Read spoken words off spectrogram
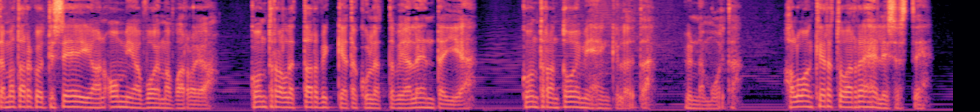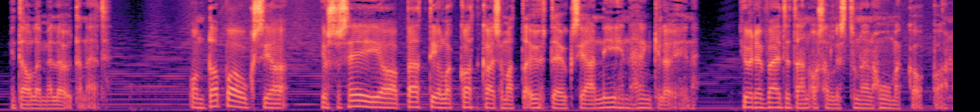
Tämä tarkoitti CIAn omia voimavaroja, kontralle tarvikkeita kuljettavia lentäjiä, kontran toimihenkilöitä ynnä muita. Haluan kertoa rehellisesti, mitä olemme löytäneet. On tapauksia, jossa CIA päätti olla katkaisematta yhteyksiään niihin henkilöihin, joiden väitetään osallistuneen huumekauppaan.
